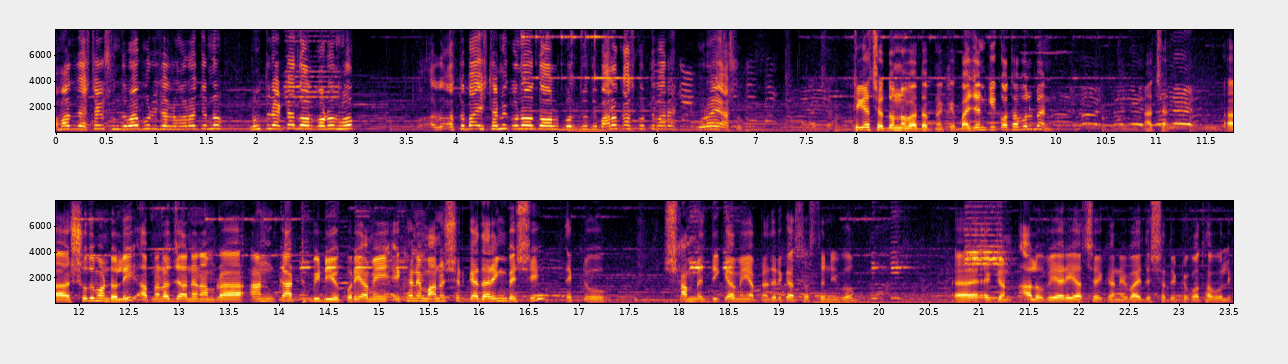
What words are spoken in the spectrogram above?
আমাদের দেশটাকে সুন্দরভাবে পরিচালনা করার জন্য নতুন একটা দল গঠন হোক, অথবা ইসলামিক কোনো দল যদি ভালো কাজ করতে পারে, ওরাই আসুক। ঠিক আছে, ধন্যবাদ আপনাকে। ভাইজান কি কথা বলবেন? আচ্ছা শুধু মণ্ডলী আপনারা জানেন আমরা আনকাট ভিডিও করি। আমি এখানে মানুষের গ্যাদারিং বেশি, একটু সামনের দিকে আমি আপনাদের কাছে আসতে নিব। একজন আলো বিহারি আছে এখানে ভাইদের সাথে একটু কথা বলি।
